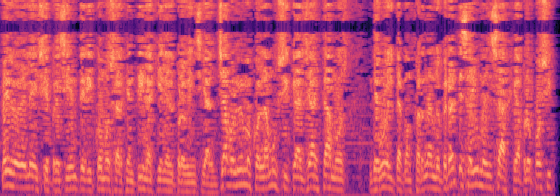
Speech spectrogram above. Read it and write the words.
Pedro de Leche, presidente de ICOMOS Argentina aquí en el Provincial. Ya volvemos con la música, ya estamos de vuelta con Fernando, pero antes hay un mensaje a propósito.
